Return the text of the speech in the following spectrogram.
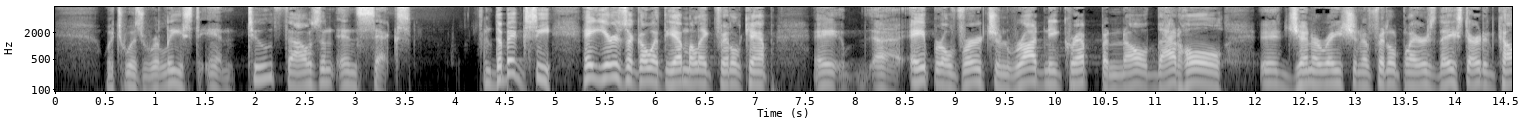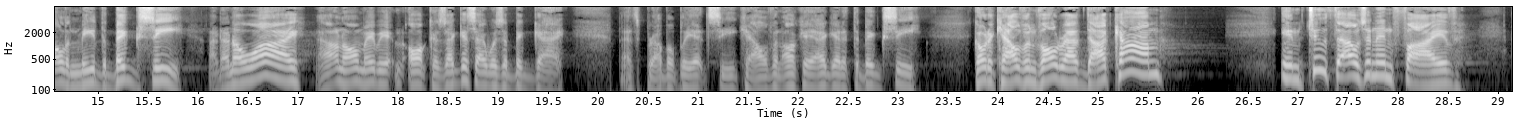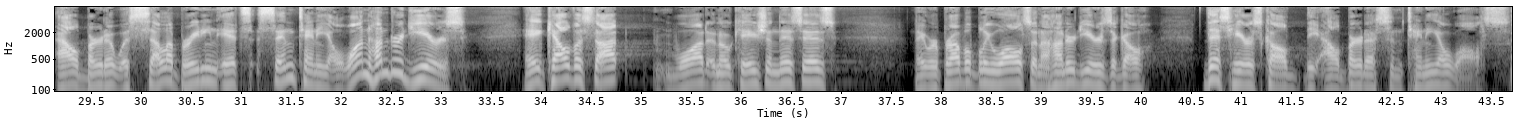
which was released in 2006. The Big C, hey, years ago at the Emma Lake Fiddle Camp, a, uh, April Verch and Rodney Kripp and all that whole uh, generation of fiddle players, they started calling me the Big C I don't know why. I don't know. Maybe, oh, because I guess I was a big guy. That's probably at C, Calvin. Okay, I get it. The big C. Go to calvinvollrath.com. In 2005, Alberta was celebrating its centennial 100 years. Hey, Calvis thought, what an occasion this is. They were probably waltzing 100 years ago. This here is called the Alberta Centennial Waltz.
